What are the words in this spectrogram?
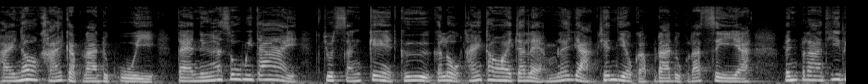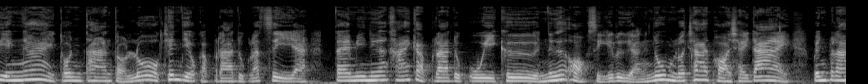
ภายนอกคล้ายกับปลาดุกอุย แต่เนื้อสู้ไม่ได้ จุดสังเกตคือกระโหลกท้ายทอยจะแหลมและหยาบเช่นเดียวกับปลาดุกรัสเซีย เป็นปลาที่เลี้ยงง่าย ทนทานต่อโรคเช่นเดียวกับปลาดุกรัสเซีย แต่มีเนื้อคล้ายกับปลาดุกอุย คือ เนื้อออกสีเหลืองนุ่มรสชาติพอใช้ได้ เป็นปลา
